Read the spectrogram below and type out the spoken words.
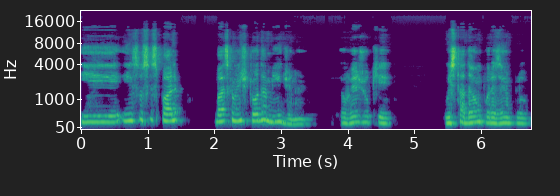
E isso se espalha basicamente toda a mídia, né? Eu vejo que o Estadão, por exemplo,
